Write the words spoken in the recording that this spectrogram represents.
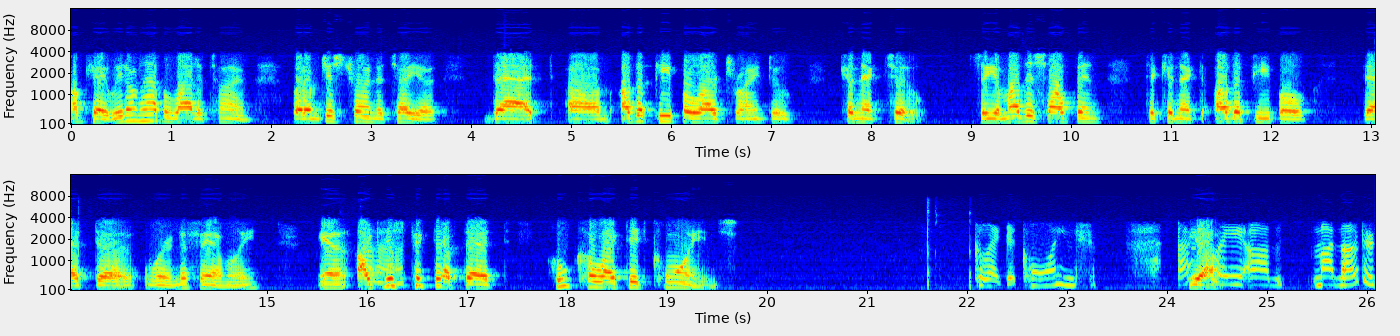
Okay, we don't have a lot of time, but I'm just trying to tell you that um, other people are trying to connect to. So your mother's helping to connect other people that uh, were in the family. And I Uh-huh. just picked up that who collected coins? Collected coins. Yeah. Actually, um, my mother,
